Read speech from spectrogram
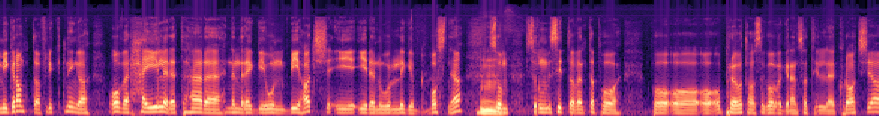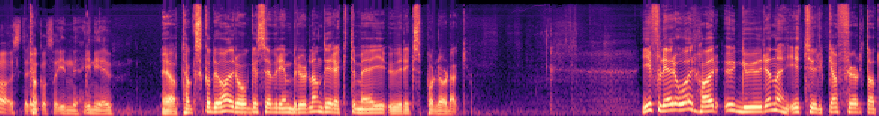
migranter og flyktninger over hele dette her, den regionen Bihac i, i det nordlige Bosnia, mm. som, som sitter og venter på på å, å, å, prøve å ta seg over grensa til Kroatia, Østerrike og så inn, inn, i EU. Ja, takk skal du ha, Roger Severin Bruland, direkte med i Urix på lørdag. I flere år har uigurene i Tyrkia følt at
